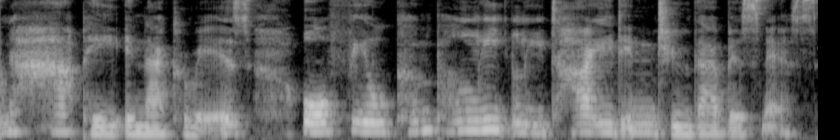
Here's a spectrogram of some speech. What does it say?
unhappy in their careers or feel completely tied into their business.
